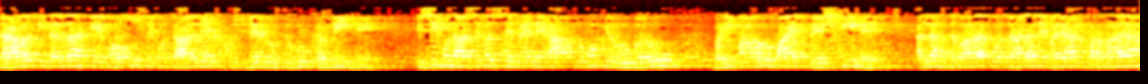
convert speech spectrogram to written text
دعوت اللہ کے موضوع سے متعلق کچھ دیر گفتگو کرنی ہے۔ اسی مناسبت سے میں نے آپ لوگوں کے روبرو بڑی معروف آیت پیش کی ہے۔ اللہ تبارک و تعالی نے بیان فرمایا،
